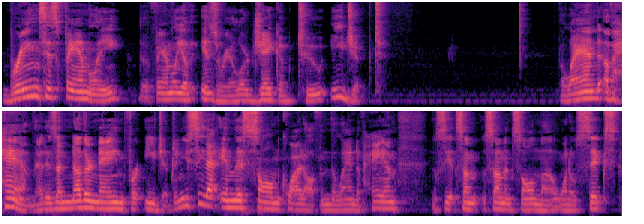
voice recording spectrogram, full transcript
brings his family, the family of Israel or Jacob, to Egypt. The land of Ham, that is another name for Egypt. And you see that in this psalm quite often, the land of Ham. You'll see it some, some in Psalm uh, 106.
